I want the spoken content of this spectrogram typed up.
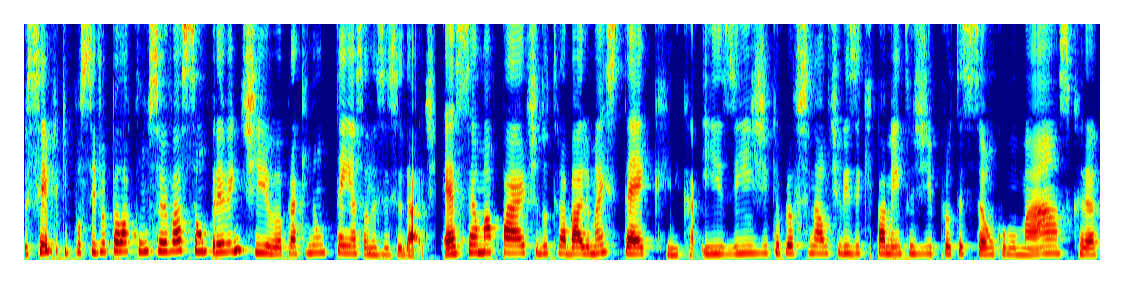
sempre que possível pela conservação preventiva, para que não tenha essa necessidade. Essa é uma parte do trabalho mais técnica e exige que o profissional utilize equipamentos de proteção como máscara,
